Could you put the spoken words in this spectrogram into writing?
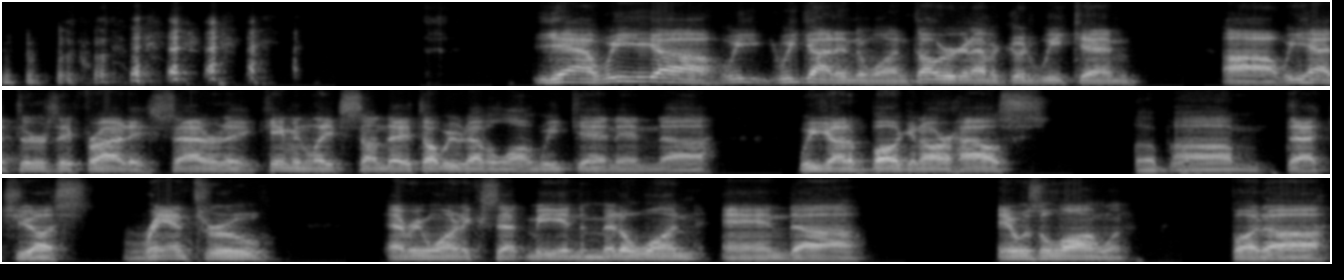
yeah, we uh we we got into one. Thought we were gonna have a good weekend. Uh we had Thursday, Friday, Saturday, came in late Sunday. Thought we would have a long weekend, and uh we got a bug in our house Oh um that just ran through everyone except me in the middle one, and uh it was a long one. But uh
